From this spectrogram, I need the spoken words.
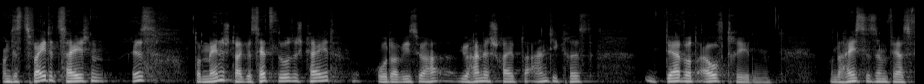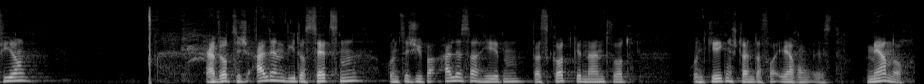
und das zweite Zeichen ist, der Mensch der Gesetzlosigkeit oder wie es Johannes schreibt, der Antichrist, der wird auftreten. Und da heißt es im Vers 4, er wird sich allem widersetzen und sich über alles erheben, was Gott genannt wird und Gegenstand der Verehrung ist. Mehr noch,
